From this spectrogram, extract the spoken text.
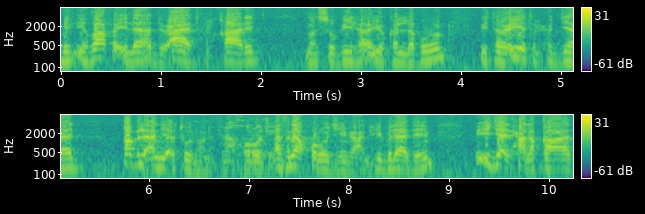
بالإضافة إلى دعاة في الخارج منسوبيها يكلفون بتوعية الحجاج قبل أن يأتون هنا. أثناء خروجهم. أثناء خروجهم يعني في بلادهم بإيجاد حلقات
